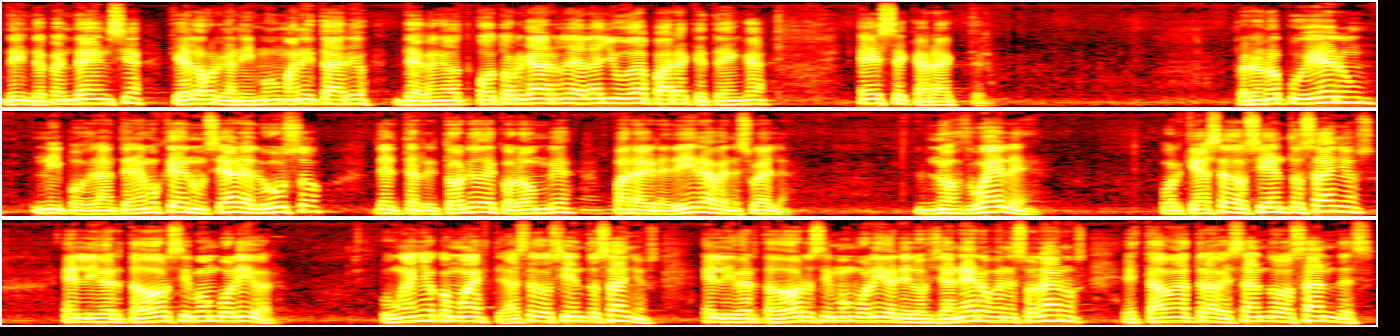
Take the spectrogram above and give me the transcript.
de independencia que los organismos humanitarios deben otorgarle a la ayuda para que tenga ese carácter. Pero no pudieron ni podrán. Tenemos que denunciar el uso del territorio de Colombia para agredir a Venezuela. Nos duele, porque hace 200 años el libertador Simón Bolívar un año como este, hace 200 años, el libertador Simón Bolívar y los llaneros venezolanos estaban atravesando los Andes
